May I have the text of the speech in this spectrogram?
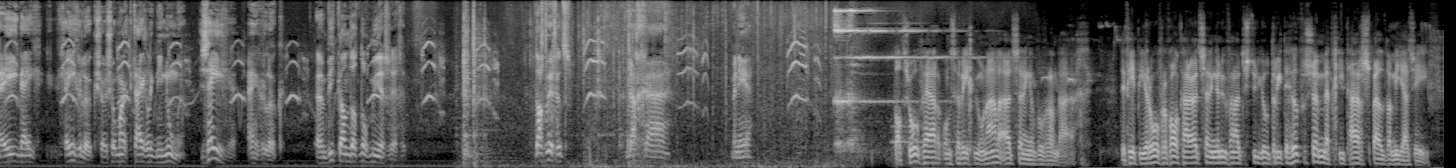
Nee, nee, geen geluk. Zo, zo mag ik het eigenlijk niet noemen. Zegen en geluk. En wie kan dat nog meer zeggen? Dag Wiggert. Dag, eh, meneer. Tot zover onze regionale uitzendingen voor vandaag. De VPRO vervolgt haar uitzendingen nu vanuit de Studio 3 te Hilversum... met gitaarspel van Mia Zeef.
